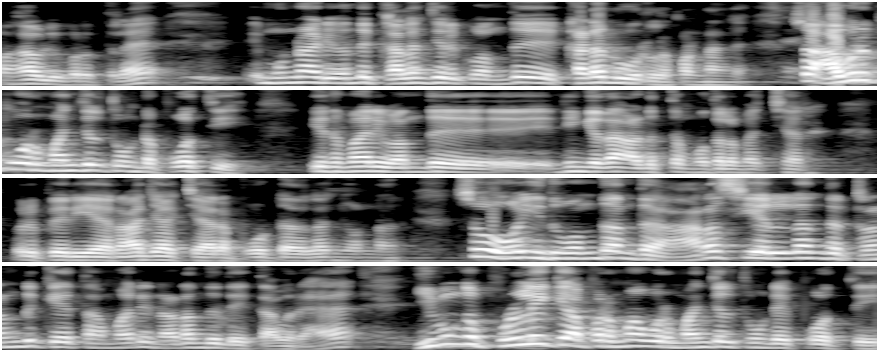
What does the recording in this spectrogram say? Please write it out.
மகாபலிபுரத்தில். முன்னாடி வந்து கலைஞருக்கு வந்து கடலூரில் பண்ணாங்க. ஸோ அவருக்கும் ஒரு மஞ்சள் தூண்டை போத்தி இது மாதிரி வந்து நீங்கள் தான் அடுத்த முதலமைச்சர். ஒரு பெரிய ராஜாச்சாரை போட்டு அதெல்லாம் சொன்னார். ஸோ இது வந்து அந்த அரசியலில் அந்த ட்ரெண்டுக்கு ஏற்ற மாதிரி நடந்ததே தவிர இவங்க பிள்ளைக்கு அப்புறமா ஒரு மஞ்சள் தூண்டை போத்தி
